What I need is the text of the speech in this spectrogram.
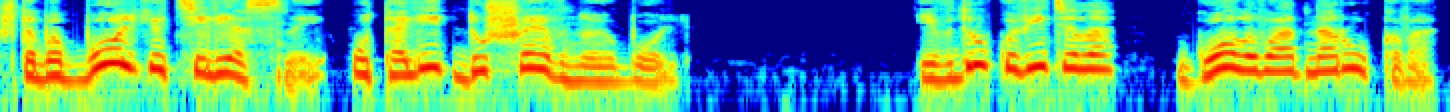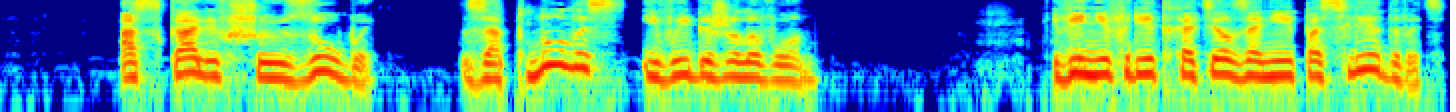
чтобы болью телесной утолить душевную боль. И вдруг увидела голову однорукого, оскалившую зубы, запнулась и выбежала вон. Винифрид хотел за ней последовать,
